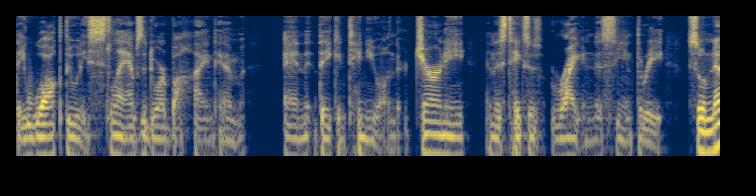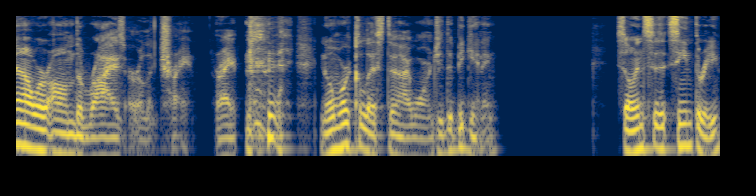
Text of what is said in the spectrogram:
they walk through and he slams the door behind him and they continue on their journey. And this takes us right into scene three. So now we're on the Ryze Erlich train, right? no more Kalista. I warned you at the beginning. So in scene three,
